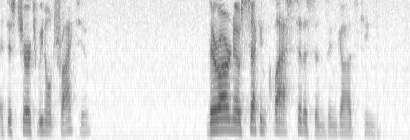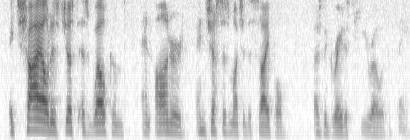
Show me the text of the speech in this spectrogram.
At this church, we don't try to. There are no second class citizens in God's kingdom. A child is just as welcomed and honored and just as much a disciple as the greatest hero of the faith.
